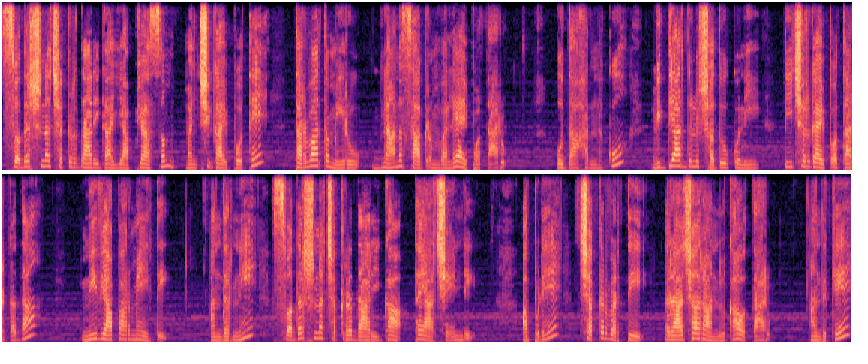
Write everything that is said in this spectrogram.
స్వదర్శన చక్రధారిగా ఈ అభ్యాసం మంచిగా అయిపోతే తర్వాత మీరు జ్ఞానసాగరం వలె అయిపోతారు. ఉదాహరణకు విద్యార్థులు చదువుకుని టీచర్గా అయిపోతారు కదా? మీ వ్యాపారమే ఇది. అందరినీ స్వదర్శన చక్రధారిగా తయారు చేయండి. అప్పుడే చక్రవర్తి రాజారాణులుగా అవుతారు. అందుకే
